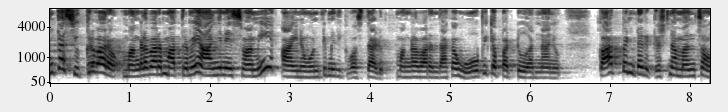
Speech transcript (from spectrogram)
ఇంకా శుక్రవారం మంగళవారం మాత్రమే ఆంజనేయ స్వామి ఆయన ఒంటి మీదకి వస్తాడు. మంగళవారం దాకా ఓపిక పట్టు అన్నాను. కార్పెంటర్ కృష్ణ మంచం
